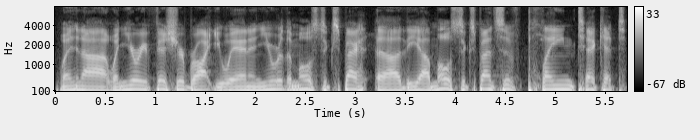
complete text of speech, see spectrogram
when uh, when Jiri Fischer brought you in, and you were the most expect uh, the uh, most expensive plane ticket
